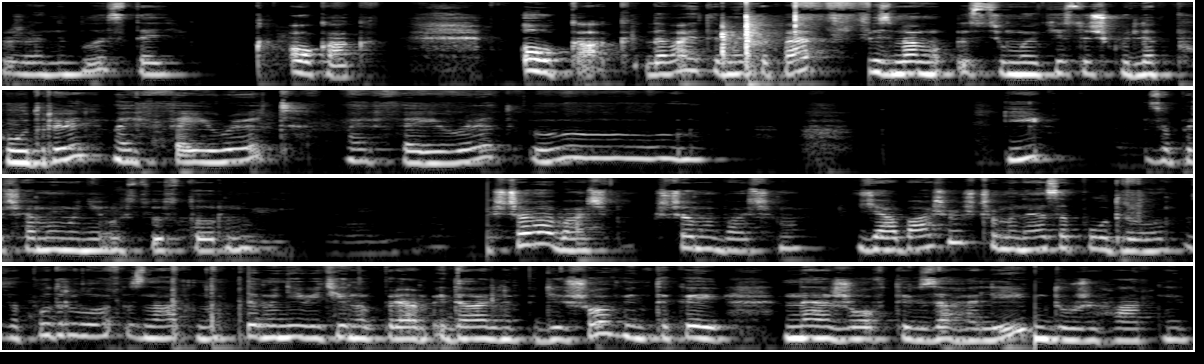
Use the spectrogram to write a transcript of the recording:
вже не блистить. О, как. О, как. Давайте ми тепер візьмемо ось цю мою кісточку для пудри. My favorite. My favorite. Ooh. І запечемо мені ось цю сторону. Що ми бачимо? Що ми бачимо? Я бачу, що мене запудрило. Запудрило знатно. Мені відтінок прям ідеально підійшов. Він такий не жовтий взагалі. Дуже гарний.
